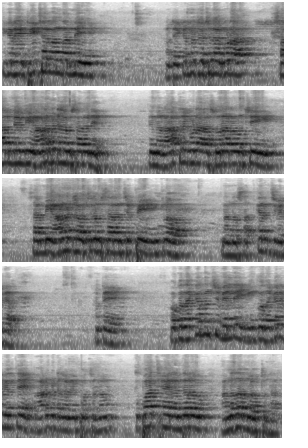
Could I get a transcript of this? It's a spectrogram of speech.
ఇక నేను టీచర్లందరినీ అంటే ఎక్కడి నుంచి వచ్చినా కూడా సార్ మేము మీ ఆడబిడ్డలం సార్ అనేది నిన్న రాత్రి కూడా సూరారం నుంచి సార్ మీ ఆడబిడ్డలో వచ్చినాం సార్ అని చెప్పి ఇంట్లో నన్ను సత్కరించి వెళ్ళారు. అంటే ఒక దగ్గర నుంచి వెళ్ళి ఇంకో దగ్గర వెళ్తే ఆడబిడ్డలం అయిపోతున్నాం ఉపాధ్యాయులందరూ అన్నదమ్ములు అవుతున్నారు.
